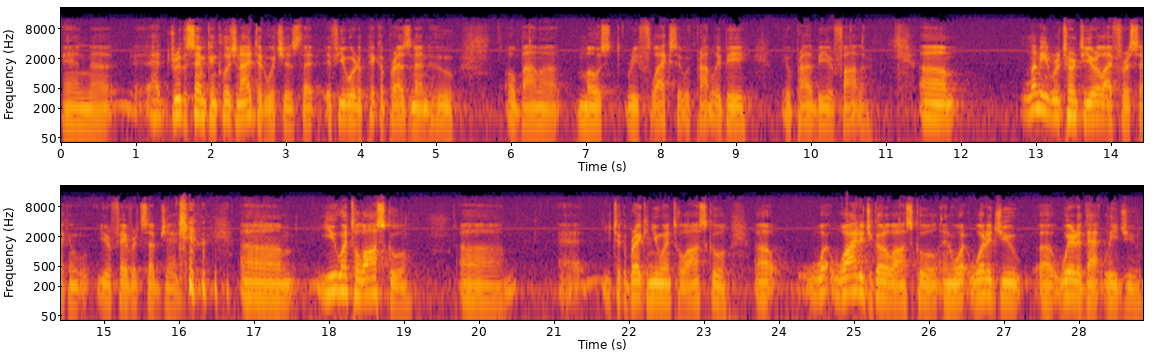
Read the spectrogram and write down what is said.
And uh, had, drew the same conclusion I did, which is that if you were to pick a president who Obama most reflects, it would probably be it would probably be your father. Um, let me return to your life for a second. Your favorite subject. um, you went to law school. Um, uh, you took a break and you went to law school. Uh, what, why did you go to law school, and what, what did you? Uh, where did that lead you?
